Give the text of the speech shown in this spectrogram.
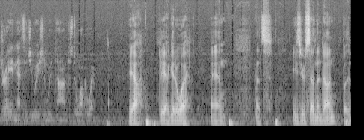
Dre in that situation with Dom just to walk away? Yeah, yeah, get away. And that's easier said than done, but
